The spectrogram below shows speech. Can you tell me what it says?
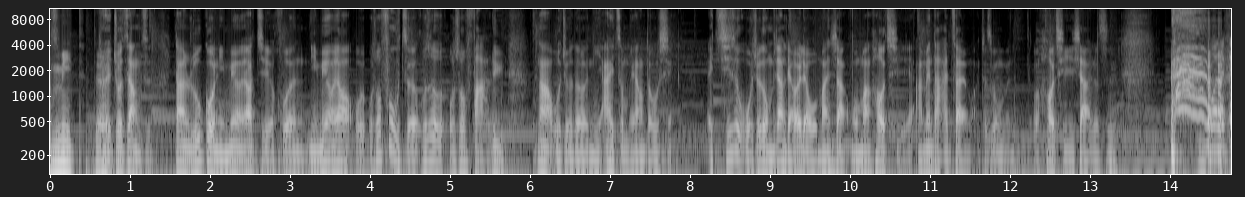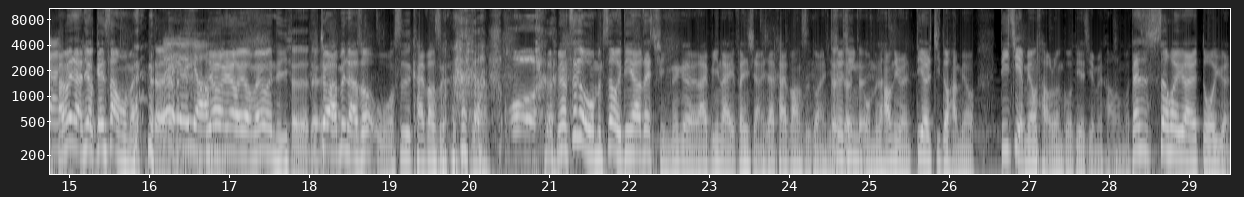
子，对，对，就这样子。但如果你没有要结婚，你没有要我我说负责，或者我说法律，那我觉得你爱怎么样都行。哎、欸，其实我觉得我们这样聊一聊，我蛮想，我蛮好奇，阿曼达还在吗？就是我们，我好奇一下，就是 我的感阿曼达，你有跟上我们？对，有有有有有，没问题。对对对，就阿曼达说我是开放式关系，我，没有这个，我们之后一定要再请那个来宾来分享一下开放式关系。最近我们的好女人第二季都还没有，第一季也没有讨论过，第二季也没讨论过，但是社会越来越多元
